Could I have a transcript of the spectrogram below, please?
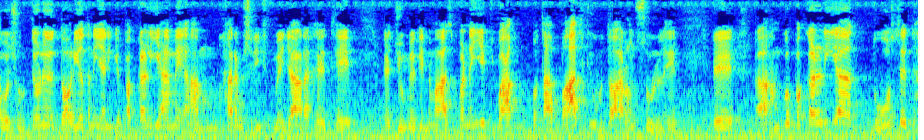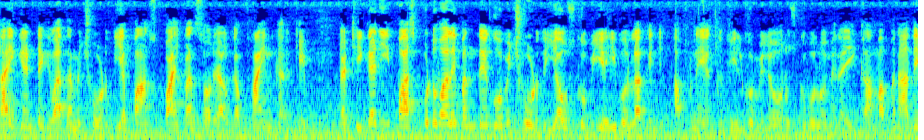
तो छुट्टियों ने दौरियत नहीं, यानी कि पकड़ लिया हमें। हम हरम शरीफ में जा रहे थे, जुम्मे की नमाज़ पढ़ने। ये कि बात बता, बात क्यों बता रहा हूँ, सुन लें। हमको पकड़ लिया, दो से ढाई घंटे के बाद हमें छोड़ दिया, पाँच पाँच पाँच सौ रियाल का फाइन करके। ठीक है जी, पासपोर्ट वाले बंदे को भी छोड़ दिया, उसको भी यही बोला कि अपने कफील को मिलो और उसको बोलो, मेरा एक काम बना दे।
